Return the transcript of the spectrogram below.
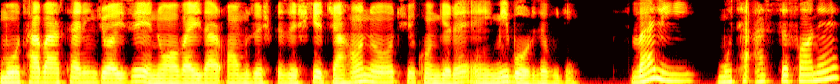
معتبرترین جایزه نوآوری در آموزش پزشکی جهان رو توی کنگره ایمی برده بودیم. ولی متاسفانه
